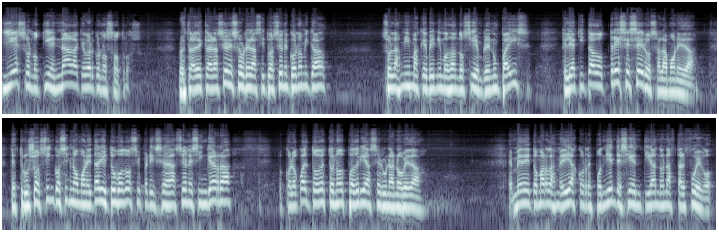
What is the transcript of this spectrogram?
y eso no tiene nada que ver con nosotros. Nuestras declaraciones sobre la situación económica son las mismas que venimos dando siempre en un país que le ha quitado 13 ceros a la moneda, destruyó cinco signos monetarios y tuvo dos hiperinflaciones sin guerra, con lo cual todo esto no podría ser una novedad en vez de tomar las medidas correspondientes, siguen tirando nafta al fuego.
